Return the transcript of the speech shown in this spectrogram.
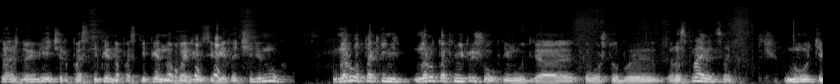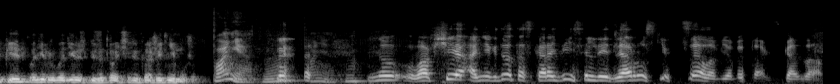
каждый вечер постепенно-постепенно вводил себе этот черенок. Народ так, и не, народ так и не пришел к нему для того, чтобы расправиться. Но теперь Владимир Владимирович без этого черенка жить не может. Понятно, понятно. Ну, вообще анекдот оскорбительный для русских в целом, я бы так сказал.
